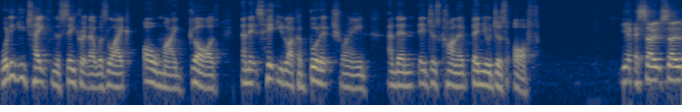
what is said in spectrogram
What did you take from the secret that was like, oh my God, and it's hit you like a bullet train and then it just kind of then you're just off yeah, so so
